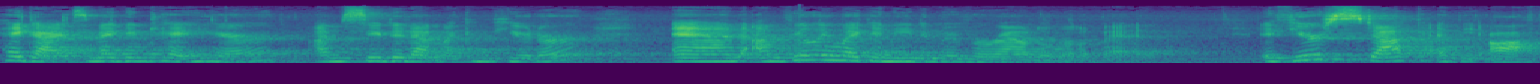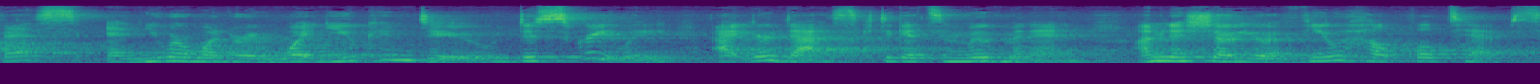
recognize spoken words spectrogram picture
Hey guys, Megan Kay here. I'm seated at my computer and I'm feeling like I need to move around a little bit. If you're stuck at the office and you are wondering what you can do discreetly at your desk to get some movement in, I'm going to show you a few helpful tips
